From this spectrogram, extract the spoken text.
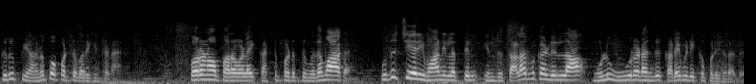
திருப்பி அனுப்பப்பட்டு வருகின்றன. கொரோனா பரவலை கட்டுப்படுத்தும் விதமாக புதுச்சேரி மாநிலத்தில் இன்று தளர்வுகள் இல்லா முழு ஊரடங்கு கடைபிடிக்கப்படுகிறது.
